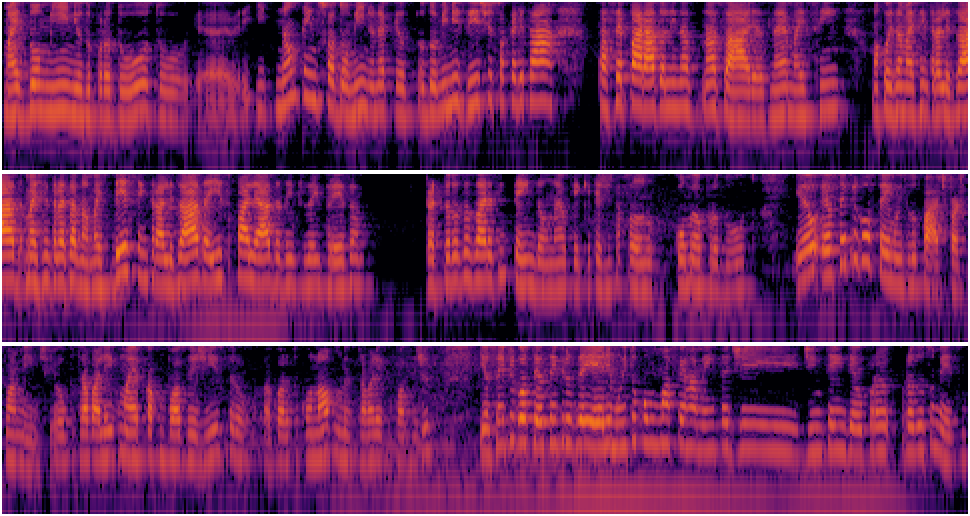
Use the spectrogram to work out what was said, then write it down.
mais domínio do produto eh, e não tendo só domínio, né? Porque o domínio existe, só que ele está tá separado ali nas, nas áreas, né? Mas sim uma coisa mais centralizada, mais centralizada não, mais descentralizada e espalhada dentro da empresa para que todas as áreas entendam né, o que, que a gente está falando, como é o produto. Eu, eu sempre gostei muito do PAT, particularmente. Eu trabalhei com uma época com pós-registro, agora estou com novos, mas trabalhei com pós-registro. E eu sempre gostei, eu sempre usei ele muito como uma ferramenta de, de entender o pro, produto mesmo.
